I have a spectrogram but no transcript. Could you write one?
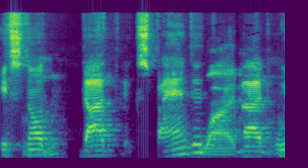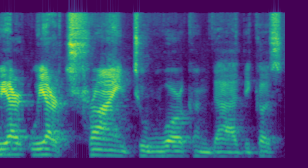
It's not Mhm. that expanded, wide. but we are we are trying to work on that because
